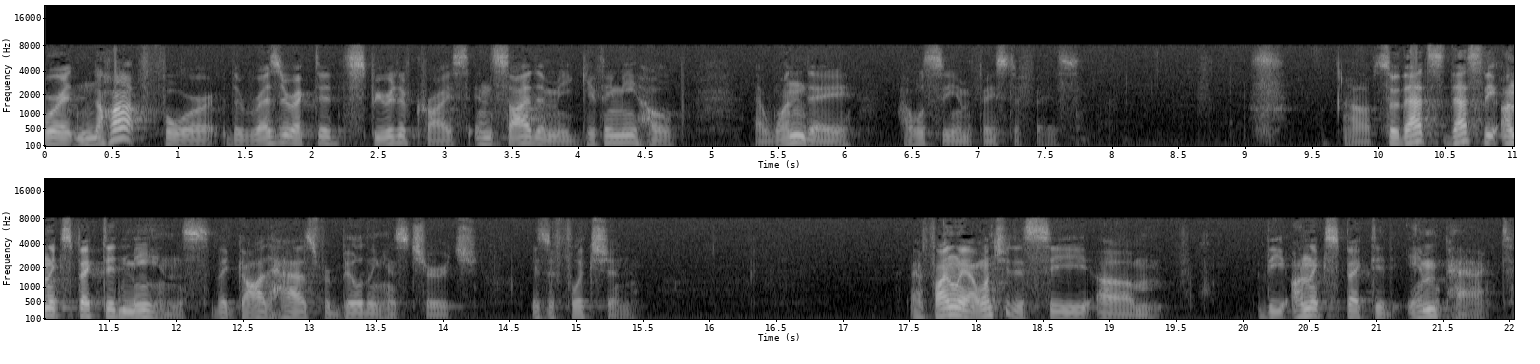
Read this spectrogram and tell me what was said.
Were it not for the resurrected Spirit of Christ inside of me, giving me hope that one day I will see him face to face. Uh, so that's, that's the unexpected means that God has for building his church, is affliction. And finally, I want you to see um, the unexpected impact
